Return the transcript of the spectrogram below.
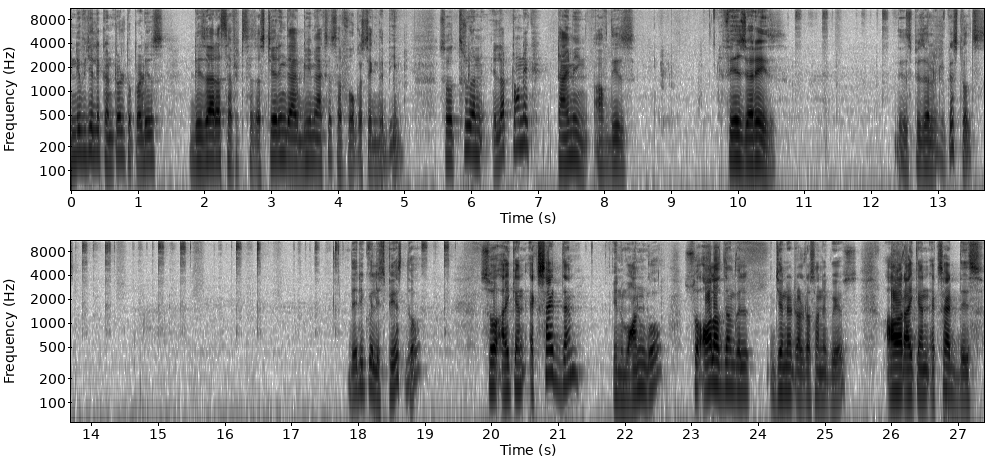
individually controlled to produce desirous effects such as steering the beam axis or focusing the beam. So, through an electronic timing of these phased arrays, these piezoelectric crystals, they are equally spaced though. So, I can excite them in one go. So, all of them will generate ultrasonic waves or I can excite this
